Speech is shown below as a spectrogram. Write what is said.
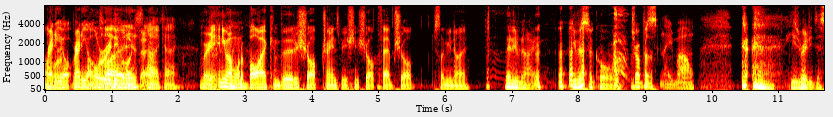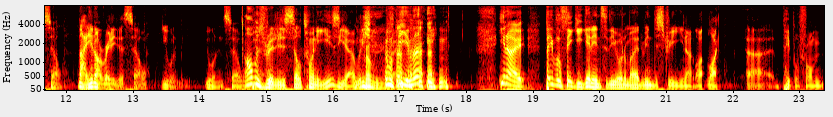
ready, I'm, al- ready, I'm old already clothes. like that. Oh, okay. Where anyone want to buy a converter shop, transmission shop, fab shop? Just let me know. Let him know. Give us a call. Drop us an email. He's ready to sell. No, you're not ready to sell. You wouldn't be. You wouldn't sell. would I you? was ready to sell 20 years ago. What do you, what do you mean? you know, people think you get into the automotive industry, you know, like, like uh, people from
